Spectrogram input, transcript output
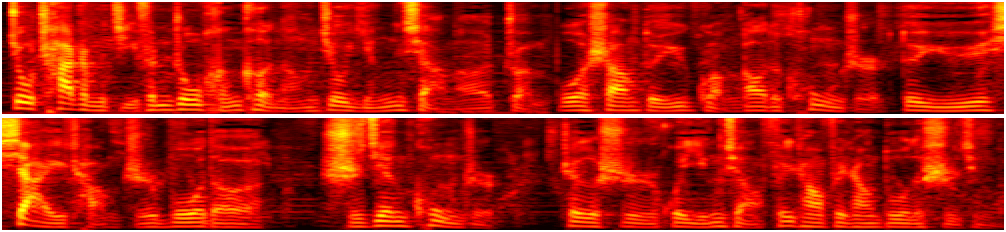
就差这么几分钟，很可能就影响了转播商对于广告的控制，对于下一场直播的时间控制，这个是会影响非常非常多的事情的。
